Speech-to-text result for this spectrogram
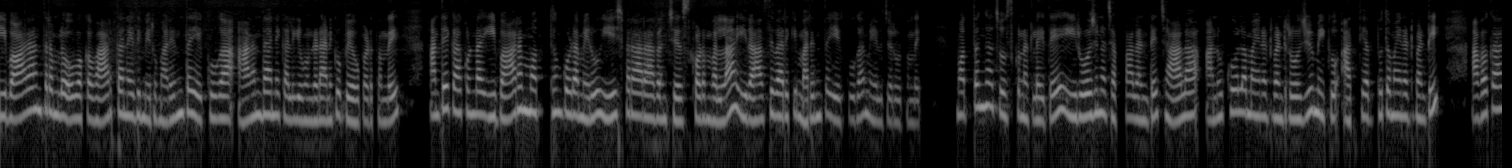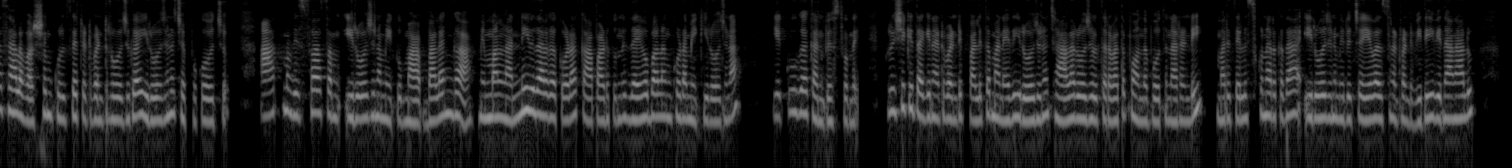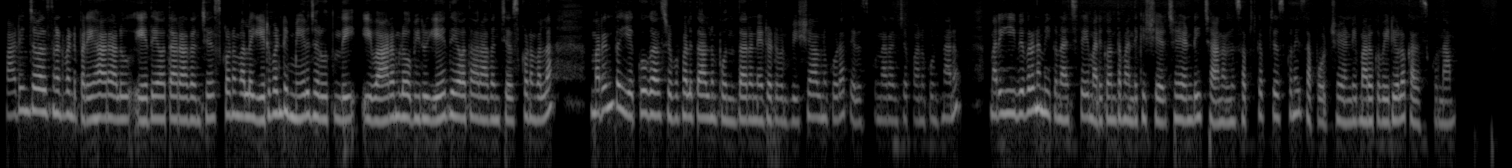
ఈ వారాంతరంలో ఒక వార్త అనేది మీరు మరింత ఎక్కువగా ఆనందాన్ని కలిగి ఉండడానికి ఉపయోగపడుతుంది. అంతేకాకుండా ఈ వారం మొత్తం కూడా మీరు ఈశ్వరారాధన చేసుకోవడం వల్ల ఈ రాశి వారికి మరింత ఎక్కువగా మేలు జరుగుతుంది. మొత్తంగా చూసుకున్నట్లయితే ఈ రోజున చెప్పాలంటే చాలా అనుకూలమైనటువంటి రోజు మీకు అత్యద్భుతమైనటువంటి అవకాశాల వర్షం కురిసేటటువంటి రోజుగా ఈ రోజున చెప్పుకోవచ్చు. ఆత్మవిశ్వాసం ఈ రోజున మీకు బలంగా మిమ్మల్ని అన్ని విధాలుగా కూడా కాపాడుతుంది. దైవబలం కూడా మీకు ఈ రోజున ఎక్కువగా కనిపిస్తుంది. కృషికి తగినటువంటి ఫలితం అనేది ఈ రోజున చాలా రోజుల తర్వాత పొందబోతున్నారండి. మరి తెలుసుకున్నారు కదా ఈ రోజున మీరు చేయవలసినటువంటి విధి విధానాలు పాటించవలసినటువంటి పరిహారాలు ఏ దేవతారాధన చేసుకోవడం వల్ల ఎటువంటి మేలు జరుగుతుంది ఈ వారంలో మీరు ఏ దేవతారాధన చేసుకోవడం వల్ల మరింత ఎక్కువగా శుభ ఫలితాలను పొందుతారనేటటువంటి విషయాలను కూడా తెలుసుకున్నారని చెప్పి అనుకుంటున్నాను. మరి ఈ వివరణ మీకు నచ్చితే మరికొంతమందికి షేర్ చేయండి ఛానల్ను సబ్స్క్రైబ్ చేసుకుని సపోర్ట్ చేయండి. మరొక వీడియోలో కలుసుకుందాం.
